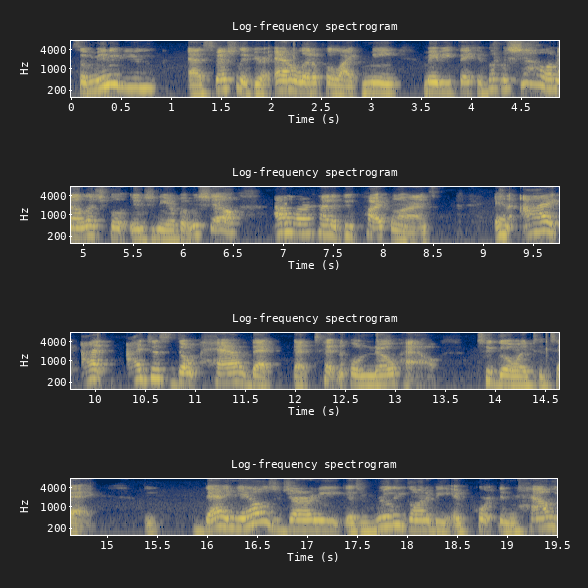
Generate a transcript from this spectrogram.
So many of you, especially if you're analytical like me, may be thinking, but Michelle, I'm an electrical engineer, but Michelle, I learned how to do pipelines. And I, I, I just don't have that, that technical know-how to go into tech. Danielle's journey is really going to be important in how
